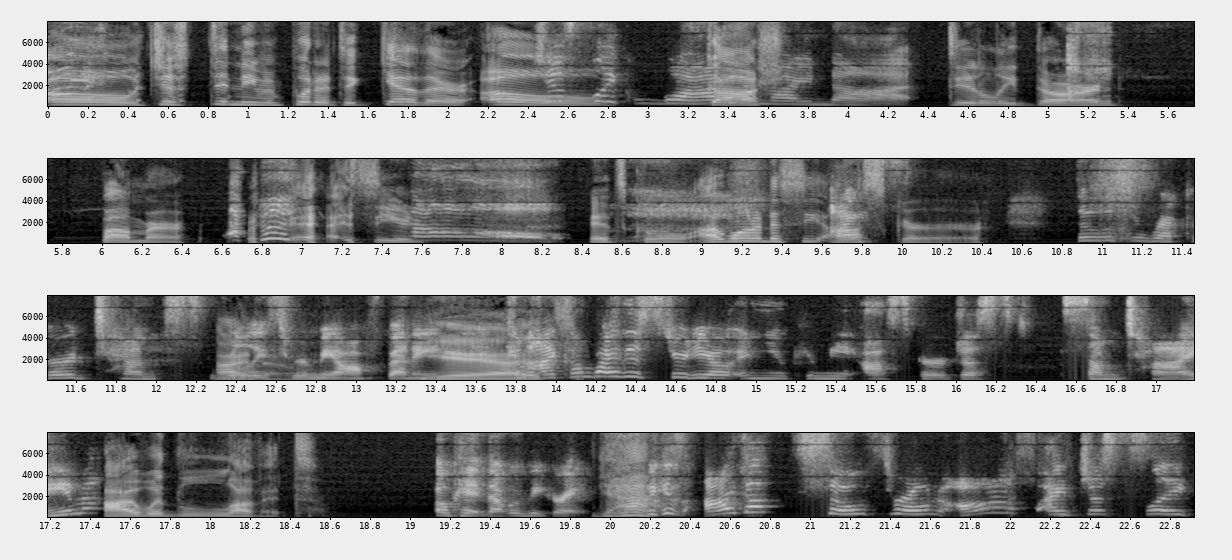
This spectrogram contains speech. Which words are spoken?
oh, just didn't even put it together. Oh, just like why gosh, am I not? Diddly darn, bummer. I see you. No. It's cool. I wanted to see Oscar. I, those record temps really threw me off, Benny. Yeah. Can I come by the studio and you can meet Oscar just sometime? I would love it. Okay, that would be great. Yeah. Because I got so thrown off. I just like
